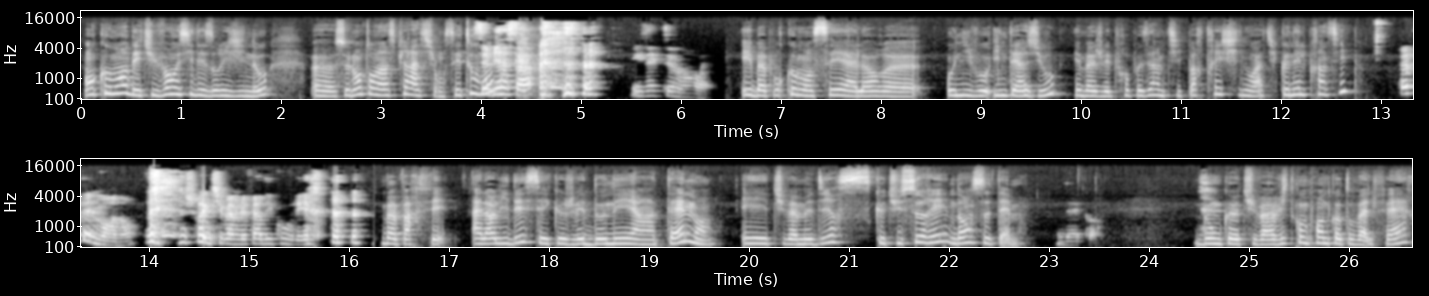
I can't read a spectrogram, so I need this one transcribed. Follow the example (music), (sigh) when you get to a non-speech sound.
en commande et tu vends aussi des originaux euh, selon ton inspiration. C'est tout C'est bon bien ça. (laughs) Exactement, ouais. Et bah pour commencer alors euh, au niveau interview, et bah je vais te proposer un petit portrait chinois. Tu connais le principe? Pas tellement, non. (laughs) Je crois que tu vas me le faire découvrir. (laughs) Bah parfait. Alors l'idée c'est que je vais te donner un thème et tu vas me dire ce que tu serais dans ce thème. D'accord. Donc euh, tu vas vite comprendre quand on va le faire.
